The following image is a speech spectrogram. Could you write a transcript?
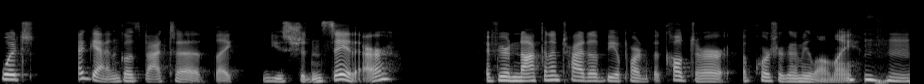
Which again goes back to like you shouldn't stay there. If you're not going to try to be a part of the culture, of course you're going to be lonely. Mm-hmm.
